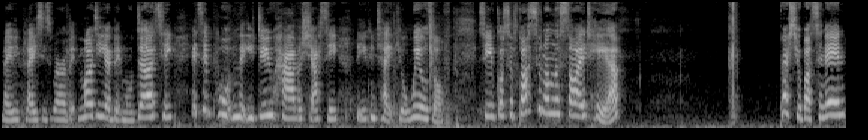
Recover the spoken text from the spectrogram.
maybe places where a bit muddy, a bit more dirty, it's important that you do have a chassis that you can take your wheels off. So you've got a button on the side here. Press your button in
